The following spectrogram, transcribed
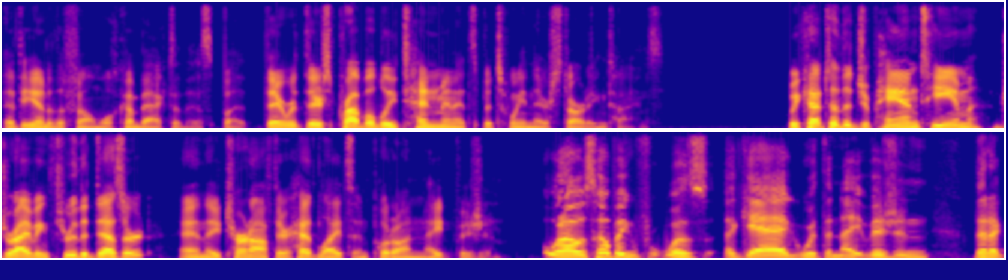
at the end of the film, we'll come back to this, but there were, there's probably 10 minutes between their starting times. We cut to the Japan team driving through the desert, and they turn off their headlights and put on night vision. What I was hoping for was a gag with the night vision that a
